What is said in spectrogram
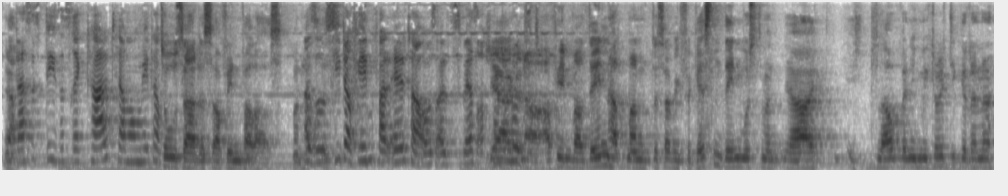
Ja. Das ist dieses Rektalthermometer. So sah das auf jeden Fall aus. also es sieht auf jeden Fall älter aus, als wäre es auch schon ja, benutzt. Ja, genau. Auf jeden Fall. Den hat man, das habe ich vergessen, den musste man, ja, ich glaube, wenn ich mich richtig erinnere,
